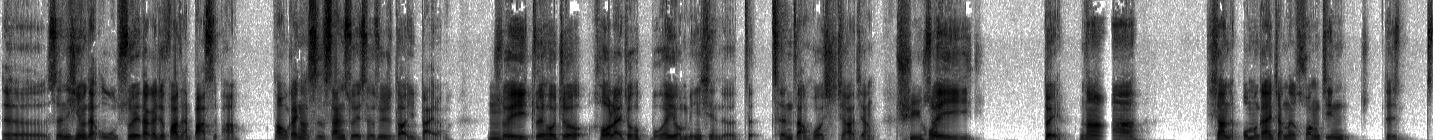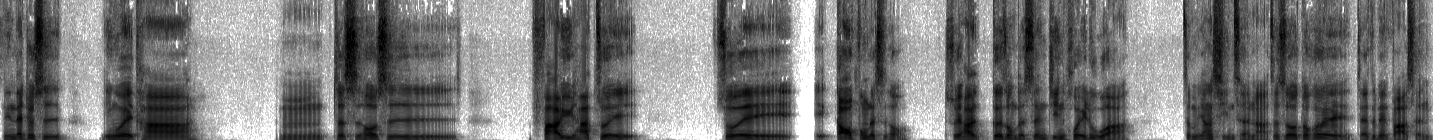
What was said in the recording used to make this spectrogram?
呃神经系统在五岁大概就发展八十趴，那我刚讲十三岁、十二岁就到一百了嘛。所以最后就后来就会不会有明显的成成长或下降，趋缓。所以对，那像我们刚才讲那个黄金的年代，就是因为它，嗯，这时候是发育它最最高峰的时候，所以它各种的神经回路啊，怎么样形成啊，这时候都会在这边发生。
